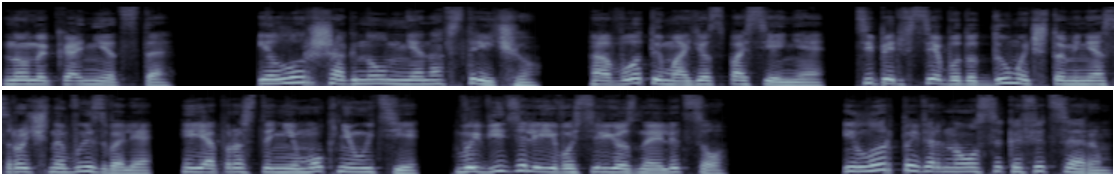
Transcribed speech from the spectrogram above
«Ну, наконец-то!» И лор шагнул мне навстречу. «А вот и мое спасение. Теперь все будут думать, что меня срочно вызвали, и я просто не мог не уйти. Вы видели его серьезное лицо?» И лор повернулся к офицерам.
